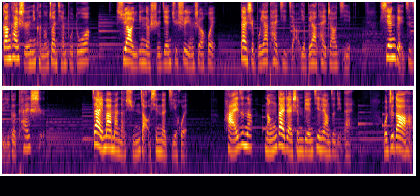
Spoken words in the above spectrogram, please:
刚开始你可能赚钱不多，需要一定的时间去适应社会，但是不要太计较，也不要太着急，先给自己一个开始，再慢慢的寻找新的机会。孩子呢，能带在身边，尽量自己带。我知道哈。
